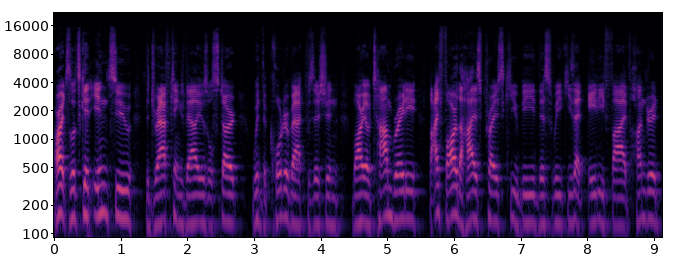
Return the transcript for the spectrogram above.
All right, so let's get into the DraftKings values. We'll start with the quarterback position. Mario Tom Brady, by far the highest priced QB this week. He's at 8500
